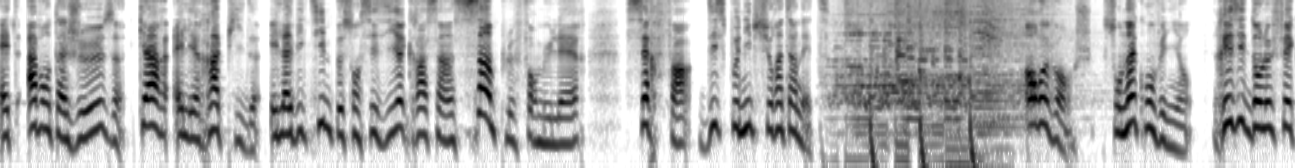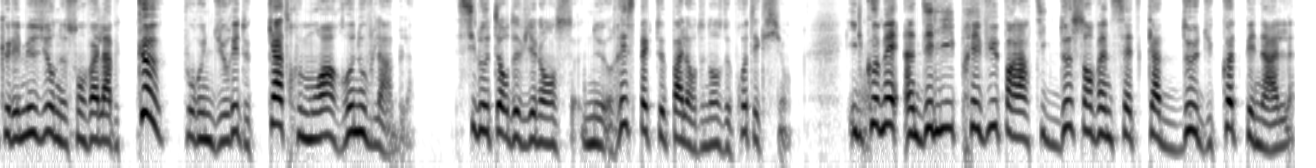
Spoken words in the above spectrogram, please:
est avantageuse car elle est rapide et la victime peut s'en saisir grâce à un simple formulaire CERFA disponible sur Internet. En revanche, son inconvénient réside dans le fait que les mesures ne sont valables que pour une durée de 4 mois renouvelable. Si l'auteur de violence ne respecte pas l'ordonnance de protection, il commet un délit prévu par l'article 227 4.2 du Code pénal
